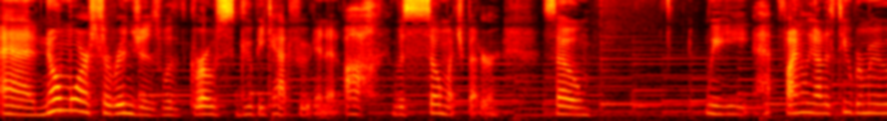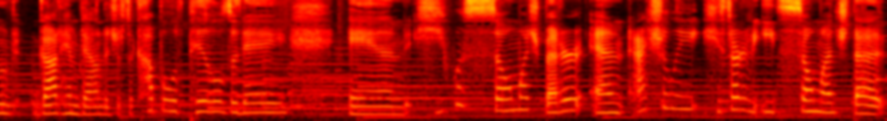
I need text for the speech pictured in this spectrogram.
and no more syringes with gross, goopy cat food in it. Ah, it was so much better. So we finally got his tube removed, got him down to just a couple of pills a day, and he was so much better. And actually, he started to eat so much that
